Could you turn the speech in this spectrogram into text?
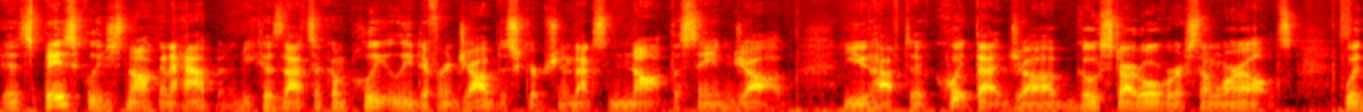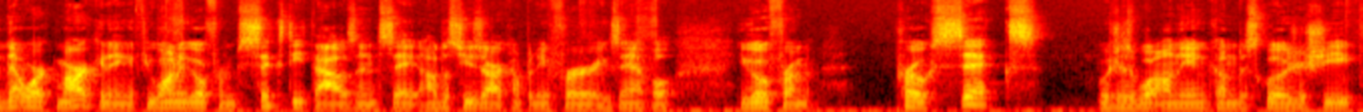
it's basically just not going to happen because that's a completely different job description. That's not the same job. You have to quit that job, go start over somewhere else. With network marketing, if you want to go from 60,000, say I'll just use our company for example, you go from Pro 6, which is what on the income disclosure sheet,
